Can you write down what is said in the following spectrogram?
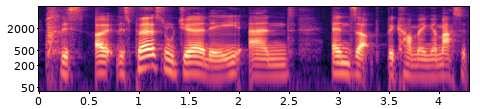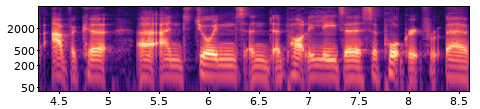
this uh, this personal journey and ends up becoming a massive advocate uh, and joins and, and partly leads a support group for uh,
